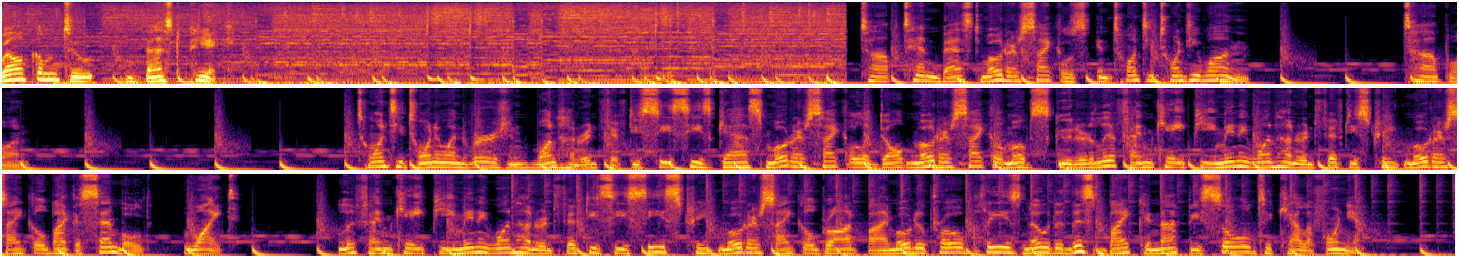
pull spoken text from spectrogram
Welcome to Best Pick. Top 10 Best Motorcycles in 2021. Top 1. 2021 version 150cc's gas motorcycle adult motorcycle mob scooter Lifan KP Mini 150 street motorcycle bike assembled, white. Lifan KP Mini 150cc street motorcycle brought by MotoPro Please note that this bike cannot be sold to California.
